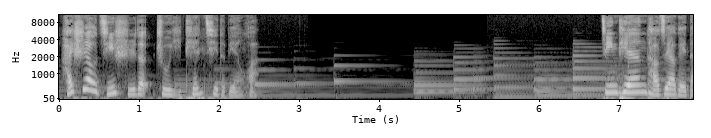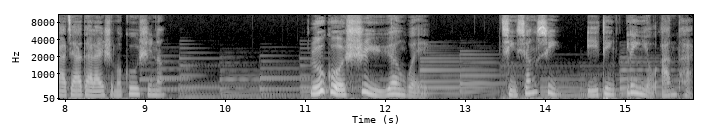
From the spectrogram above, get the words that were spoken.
还是要及时的注意天气的变化。今天桃子要给大家带来什么故事呢？如果事与愿违，请相信一定另有安排。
